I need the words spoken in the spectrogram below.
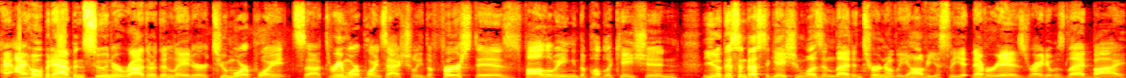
I, I hope it happens sooner rather than later. Two more points, uh, three more points actually. The first is following the publication. You know, this investigation wasn't led internally. Obviously, it never is, right? It was led by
